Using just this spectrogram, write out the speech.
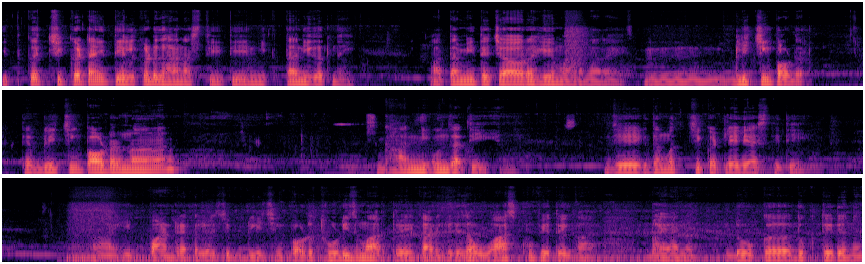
इतकं चिकट आणि तेलकट घाण असती ती निघता निघत नाही. आता मी त्याच्यावर हे मारणार आहे. Bleaching powder. त्या ब्लिचिंग पावडरनं घाण निघून जाते. जे एकदमच चिकटलेली असते ती. हा ही पांढऱ्या कलरची ब्लिचिंग पावडर थोडीच मारतोय कारण की त्याचा वास खूप येतोय घा भयानक. डोकं दुखते त्यानं.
